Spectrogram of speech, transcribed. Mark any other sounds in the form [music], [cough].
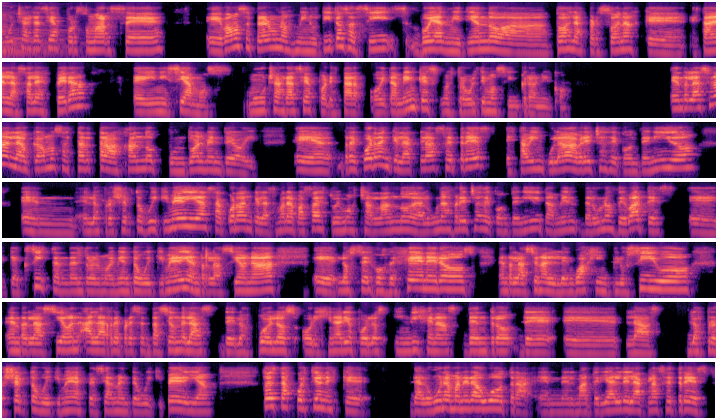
Muchas gracias por sumarse. Eh, vamos a esperar unos minutitos, así voy admitiendo a todas las personas que están en la sala de espera e iniciamos. Muchas gracias por estar hoy también, que es nuestro último sincrónico. En relación a lo que vamos a estar trabajando puntualmente hoy, eh, recuerden que la clase 3 está vinculada a brechas de contenido, en, los proyectos Wikimedia. ¿Se acuerdan que la semana pasada estuvimos charlando de algunas brechas de contenido y también de algunos debates eh, que existen dentro del movimiento Wikimedia en relación a eh, los sesgos de géneros, en relación al lenguaje inclusivo, en relación a la representación de, los pueblos originarios, pueblos indígenas dentro de eh, los proyectos Wikimedia, especialmente Wikipedia. Todas estas cuestiones que de alguna manera u otra en el material de la clase 3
